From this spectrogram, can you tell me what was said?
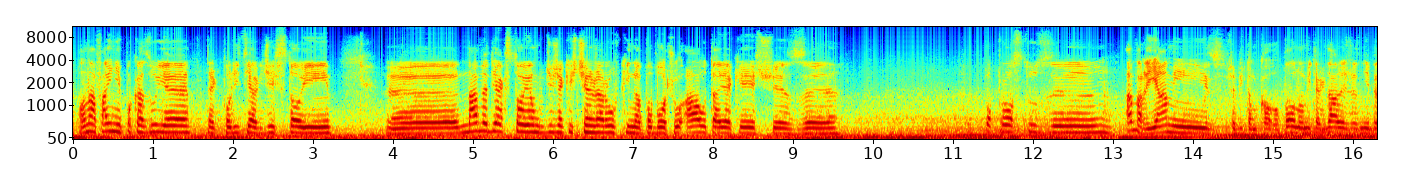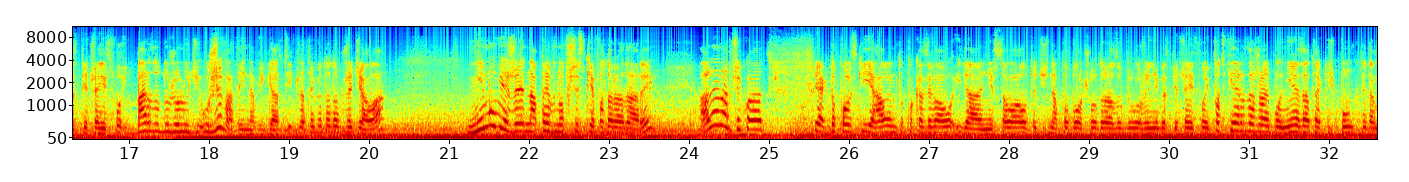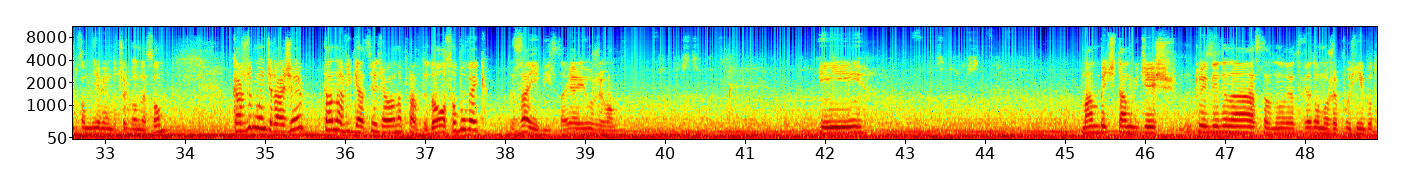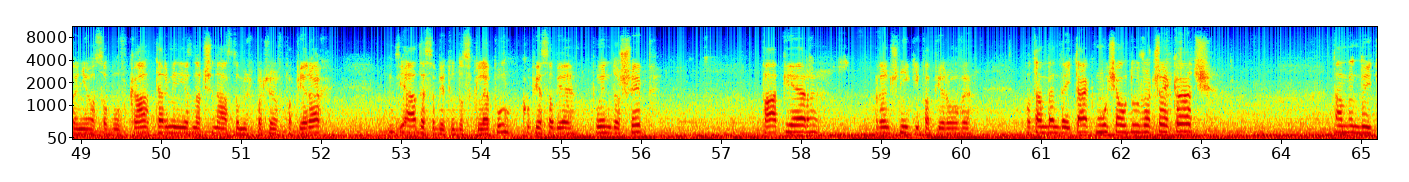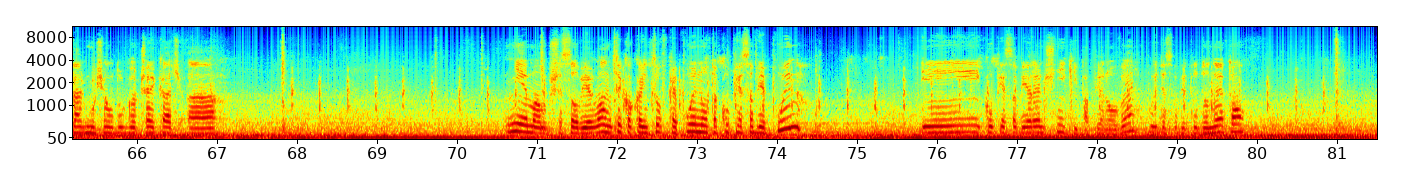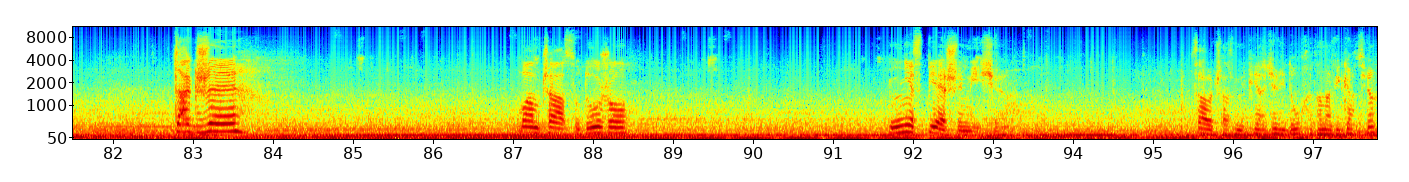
Ona fajnie pokazuje, jak policja gdzieś stoi, e, nawet jak stoją gdzieś jakieś ciężarówki na poboczu, auta jakieś z po prostu z awariami, z przebitą oponą i tak dalej, że jest niebezpieczeństwo i bardzo dużo ludzi używa tej nawigacji, dlatego to dobrze działa. Nie mówię, że na pewno wszystkie fotoradary, ale na przykład jak do Polski jechałem, to pokazywało idealnie. Stało auto gdzieś na poboczu, od razu było, że niebezpieczeństwo i potwierdzasz albo nie, za to jakieś punkty tam są, nie wiem do czego one są. W każdym bądź razie ta nawigacja działa naprawdę. Do osobówek zajebista, ja jej używam. I mam być tam gdzieś, tu jest 11, no wiadomo, że później, bo to nie osobówka. Termin jest na 13, już patrzyłem w papierach. Więc jadę sobie tu do sklepu, kupię sobie płyn do szyb, papier, ręczniki papierowe, bo tam będę i tak musiał dużo czekać. Tam będę i tak musiał długo czekać, a nie mam przy sobie, mam tylko końcówkę płynu, to kupię sobie płyn i kupię sobie ręczniki papierowe. Pójdę sobie tu do Neto. Także mam czasu dużo. Nie spieszy mi się. Cały czas mi pierdzieli do ucha ta nawigacja.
